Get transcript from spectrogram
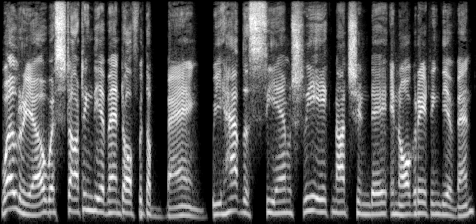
Well, Rhea, we're starting the event off with a bang. We have the CM Sri Eknath Shinde inaugurating the event.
